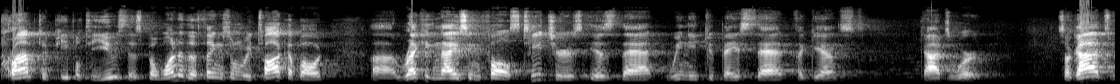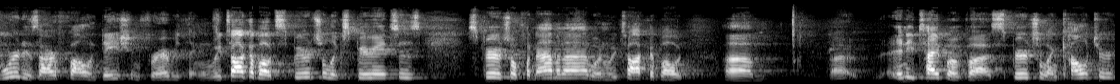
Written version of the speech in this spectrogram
prompted people to use this. But one of the things when we talk about uh, recognizing false teachers is that we need to base that against God's Word. So, God's Word is our foundation for everything. When we talk about spiritual experiences, spiritual phenomena, when we talk about um, uh, any type of uh, spiritual encounter,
